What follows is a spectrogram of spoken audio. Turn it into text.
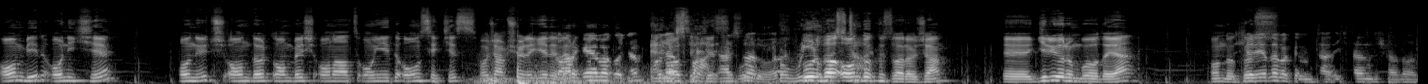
11, 12, 13, 14, 15, 16, 17, 18. Hocam şöyle gelelim. arkaya bak hocam. Enemy Hocam 18. Ersin Burada abi. var. For real Burada this time. 19 var hocam. Ee, giriyorum bu odaya. 19. Dışarıya da bakın bir tane. iki tane dışarıda var.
